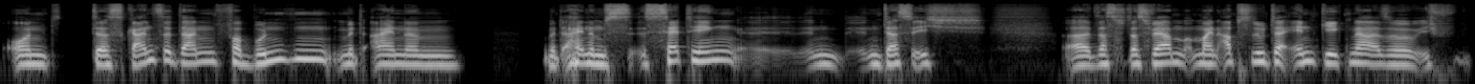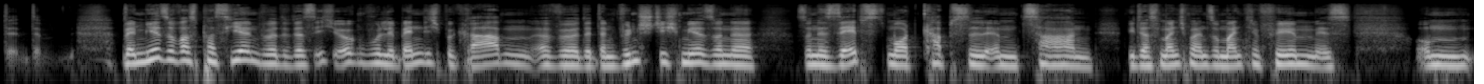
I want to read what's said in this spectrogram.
und das Ganze dann verbunden mit einem mit einem Setting, äh, in, in das ich äh, das das wäre mein absoluter Endgegner. Also ich wenn mir sowas passieren würde, dass ich irgendwo lebendig begraben äh, würde, dann wünschte ich mir so eine so eine Selbstmordkapsel im Zahn, wie das manchmal in so manchen Filmen ist, um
